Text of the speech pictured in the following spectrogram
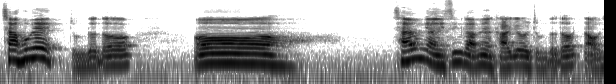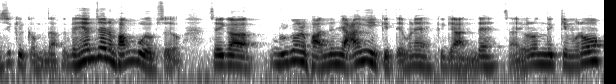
차후에 좀 더 더 어. 사용량이 증가하면 가격을 좀 더 더 다운시킬 겁니다. 근데 현재는 방법이 없어요. 저희가 물건을 받는 양이 있기 때문에 그게 안 돼. 자, 이런 느낌으로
